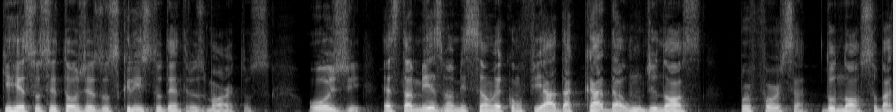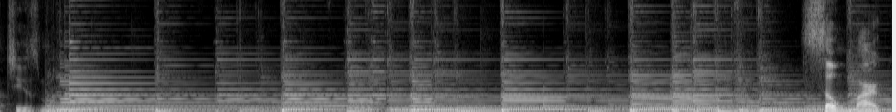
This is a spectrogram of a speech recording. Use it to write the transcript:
que ressuscitou Jesus Cristo dentre os mortos. Hoje, esta mesma missão é confiada a cada um de nós por força do nosso batismo. São Marcos.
